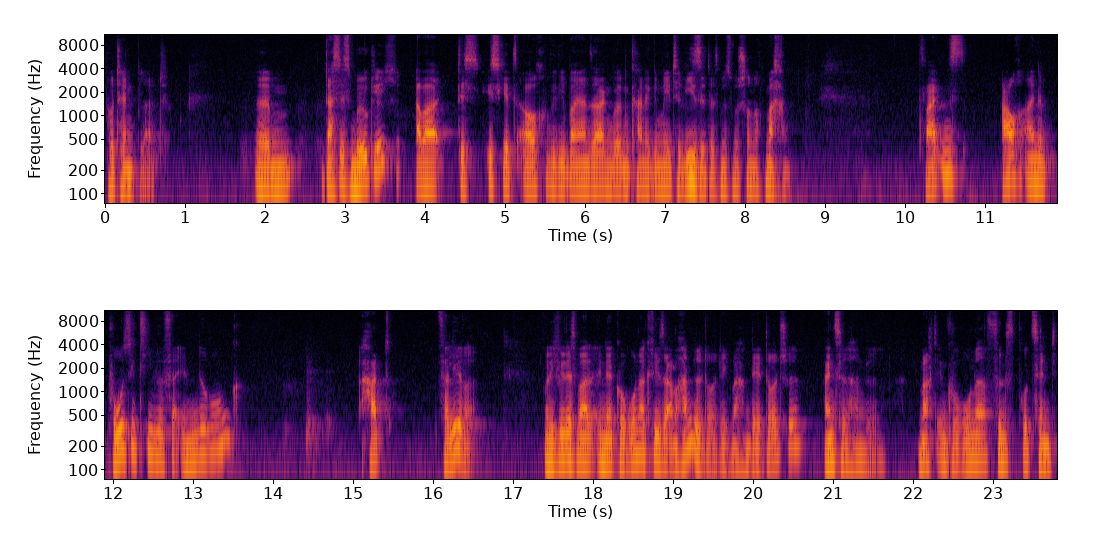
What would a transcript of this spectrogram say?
potent bleibt. Ähm, das ist möglich, aber das ist jetzt auch, wie die Bayern sagen würden, keine gemähte Wiese. Das müssen wir schon noch machen. Zweitens, auch eine positive Veränderung hat Verlierer. Und ich will das mal in der Corona-Krise am Handel deutlich machen. Der deutsche Einzelhandel macht in Corona 5%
